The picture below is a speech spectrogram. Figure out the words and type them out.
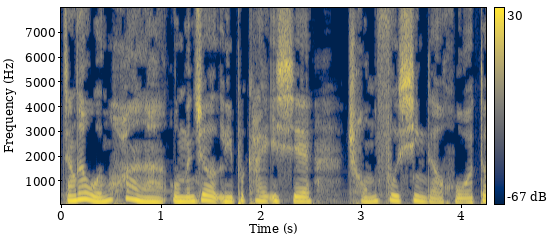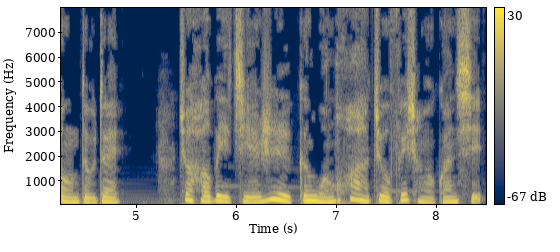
讲到文化啊，我们就离不开一些重复性的活动，对不对？就好比节日跟文化就非常有关系。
